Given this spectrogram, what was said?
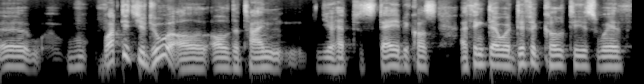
uh, what did you do all all the time you had to stay? Because I think there were difficulties with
